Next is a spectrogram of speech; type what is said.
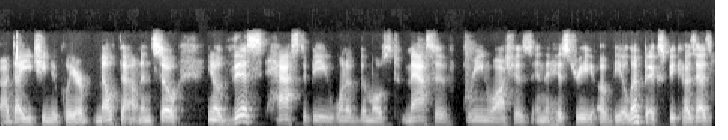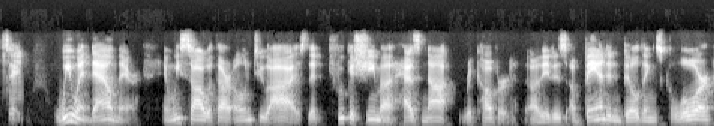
uh, Daiichi nuclear meltdown. And so, you know, this has to be one of the most massive greenwashes in the history of the Olympics because, as you say, we went down there and we saw with our own two eyes that Fukushima has not recovered. Uh, it is abandoned buildings galore.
